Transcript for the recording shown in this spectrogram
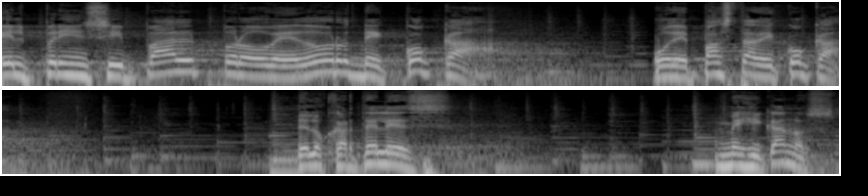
El principal proveedor de coca o de pasta de coca de los carteles mexicanos.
